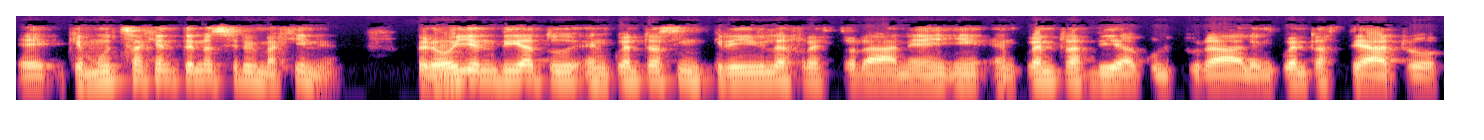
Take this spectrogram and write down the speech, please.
eh, que mucha gente no se lo imagina. Pero hoy en día tú encuentras increíbles restaurantes, encuentras vida cultural, encuentras teatro,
